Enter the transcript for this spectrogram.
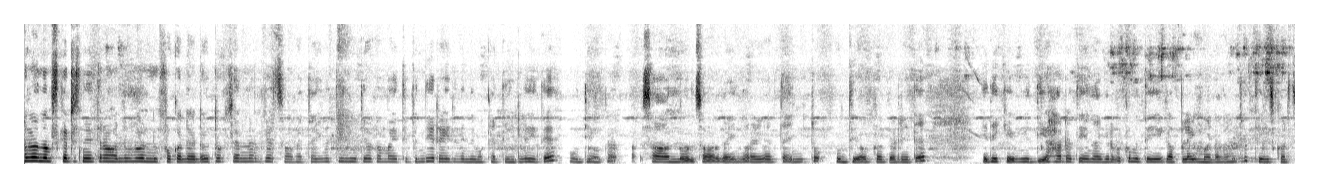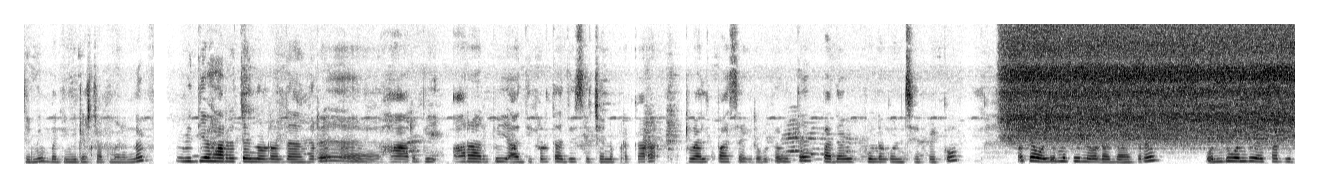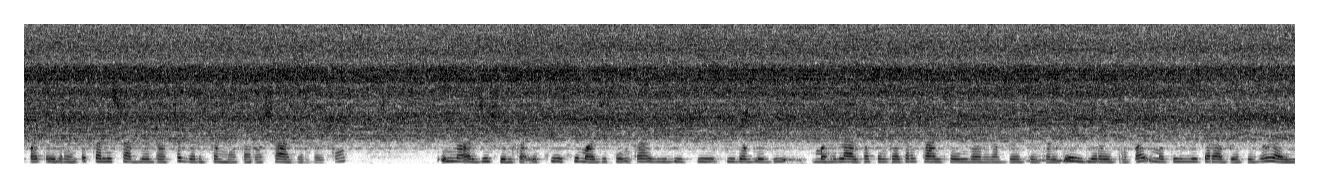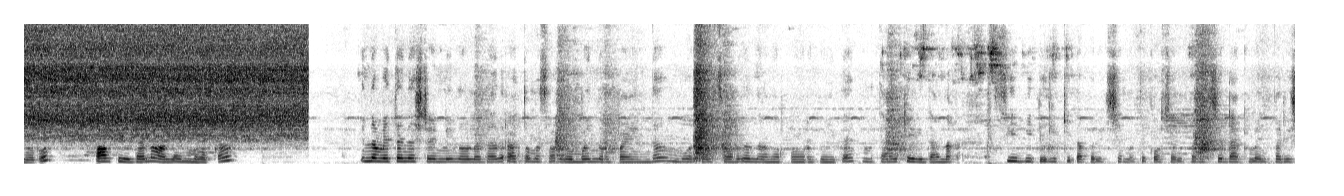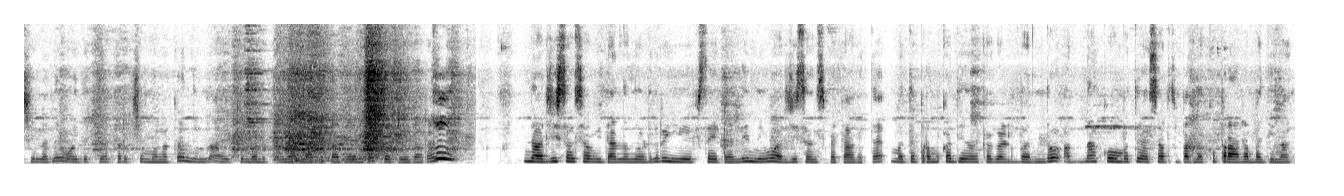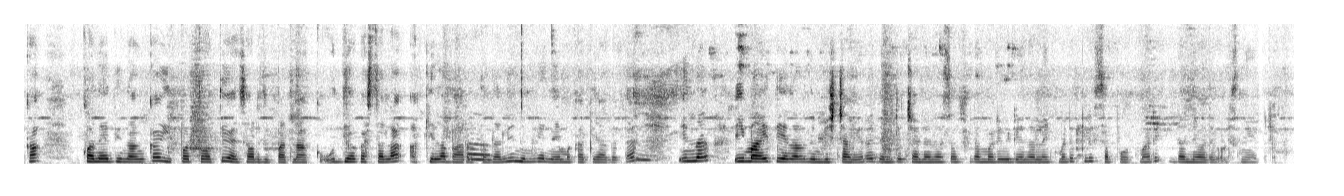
Hello, ನಮಸ್ಕಾರ ಸ್ನೇಹಿತರೆ, hello ನಿಮ್ಮ ಕನ್ನಡ ಯೂಟ್ಯೂಬ್ ಚಾನಲ್ಗೆ ಸ್ವಾಗತ. ಇವತ್ತಿನ ಉದ್ಯೋಗ ಮಾಹಿತಿ ಬಂದು ರೈಲ್ವೆ ನೇಮಕಾತಿಯಲ್ಲಿ ಇದೆ. ಉದ್ಯೋಗ ಸಾ ಹನ್ನೊಂದು ಸಾವಿರದ ಐನೂರ ಐವತ್ತೆಂಟು ಉದ್ಯೋಗಗಳಿದೆ. ಇದಕ್ಕೆ ವಿದ್ಯಾರ್ಹತೆ ಏನಾಗಿರಬೇಕು ಮತ್ತು ಈಗ ಅಪ್ಲೈ ಮಾಡೋದು ಅಂತ ತಿಳಿಸ್ಕೊಡ್ತೀನಿ. ಬನ್ನಿ, ವಿಡಿಯೋ ಸ್ಟಾರ್ಟ್ ಮಾಡೋಣ. ವಿದ್ಯಾರ್ಹತೆ ನೋಡೋದಾದರೆ R B R R B ಅಧಿಕೃತ ಅಧಿಸೂಚನೆ ಪ್ರಕಾರ ಟ್ವೆಲ್ತ್ ಪಾಸ್ ಆಗಿರಬೇಕು ಮತ್ತು ಪದವಿ ಪೂರ್ಣಗೊಳಿಸಿರಬೇಕು ಮತ್ತು ವಯೋಮಿತಿ ನೋಡೋದಾದರೆ, ಒಂದು ಒಂದು ಎರಡು ಸಾವಿರದ ಇಪ್ಪತ್ತೈದರಂತೆ ಕನಿಷ್ಠ ಹದಿನೆಂಟು ವರ್ಷ, ಗರಿಷ್ಠ ಮೂವತ್ತಾರು ವರ್ಷ ಆಗಿರಬೇಕು. ಇನ್ನು ಅರ್ಜಿ ಶುಲ್ಕ ಎಸ್ ಸಿ ಎಸ್ ಟಿ ಮಾಜಿ ಸೈನಿಕ E B C P W D ಮಹಿಳಾ ಅಲ್ಪಸಂಖ್ಯಾತರ, ಟ್ರಾನ್ಸ್ಜೆಂಡರ್ ಅಭ್ಯರ್ಥಿಗಳಿಗೆ ಇನ್ನೂರೈವತ್ತು ರೂಪಾಯಿ ಮತ್ತು ಇನ್ನಿತರ ಅಭ್ಯರ್ಥಿಗಳು ಐನೂರು. ಪಾವತಿ ವಿಧಾನ ಆನ್ಲೈನ್ ಮೂಲಕ. ಇನ್ನು ವೇತನ ಶ್ರೇಣಿ ನೋಡೋದಾದರೆ ಹತ್ತೊಂಬತ್ತು ಸಾವಿರದ ಒಂಬೈನೂರು ರೂಪಾಯಿಂದ ಮೂವತ್ತೈದು ಸಾವಿರದ ನಾನ್ನೂರು ರೂಪಾಯಿವರೆಗೂ ಇದೆ. ಮತ್ತು ಆಯ್ಕೆ ವಿಧಾನ ಸಿ ಬಿ ಟಿ ಲಿಖಿತ ಪರೀಕ್ಷೆ ಮತ್ತು ಕೌಶಲ್ಯ ಪರೀಕ್ಷೆ, ಡಾಕ್ಯುಮೆಂಟ್ ಪರಿಶೀಲನೆ, ವೈದ್ಯಕೀಯ ಪರೀಕ್ಷೆ ಮೂಲಕ ನಿಮ್ಮ ಆಯ್ಕೆ ಮಾಡಿಕೊಳ್ಳಲಾಗುತ್ತದೆ ಅಂತ ಕೊಟ್ಟಿದ್ದಾರೆ. ಇನ್ನು ಅರ್ಜಿ ಸಲ್ಲಿಸೋ ವಿಧಾನ ನೋಡಿದ್ರೆ ಈ ವೆಬ್ಸೈಟಲ್ಲಿ ನೀವು ಅರ್ಜಿ ಸಲ್ಲಿಸಬೇಕಾಗುತ್ತೆ. ಮತ್ತು ಪ್ರಮುಖ ದಿನಾಂಕಗಳು ಬಂದು ಹದಿನಾಲ್ಕು, ಒಂಬತ್ತು, ಎರಡು ಸಾವಿರದ ಇಪ್ಪತ್ತ್ನಾಲ್ಕು ಪ್ರಾರಂಭ ದಿನಾಂಕ, ಕೊನೆ ದಿನಾಂಕ ಇಪ್ಪತ್ತು ಎರಡು ಸಾವಿರದ ಇಪ್ಪತ್ತ್ನಾಲ್ಕು ಉದ್ಯೋಗ, ಸ್ಥಳ, ಅಖಿಲ ಭಾರತದಲ್ಲಿ ನಿಮಗೆ ನೇಮಕಾತಿ ಆಗುತ್ತೆ. ಇನ್ನು ಈ ಮಾಹಿತಿ ಏನಾದರೂ ನಿಮ್ಗೆ ಇಷ್ಟ ಆಗಿರೋ ದಯವಿಟ್ಟು ಚಾನಲ್ನ ಸಬ್ಸ್ಕ್ರೈಬ್ ಮಾಡಿ ವಿಡಿಯೋನ ಲೈಕ್ ಮಾಡಿ ಪ್ಲೀಸ್ ಸಪೋರ್ಟ್ ಮಾಡಿ. ಧನ್ಯವಾದಗಳು ಸ್ನೇಹಿತರೆ.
